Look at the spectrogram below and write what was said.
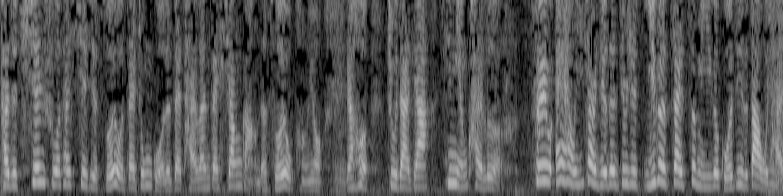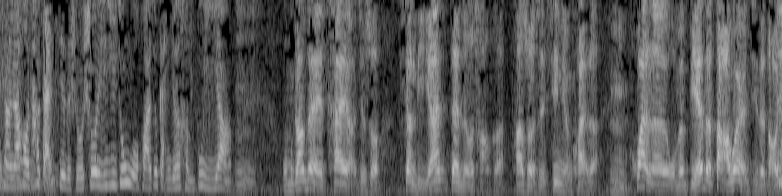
他就先说他谢谢所有在中国的、在台湾、在香港的所有朋友，然后祝大家新年快乐。所以，哎呀，我一下觉得就是一个在这么一个国际的大舞台上，然后他感谢的时候说了一句中国话，就感觉很不一样。嗯，我们刚刚在猜啊，就是说，像李安在这种场合，他说的是新年快乐。嗯换了我们别的大腕儿级的导演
